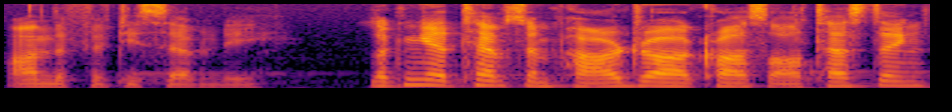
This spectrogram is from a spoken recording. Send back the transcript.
on the 5070. Looking at temps and power draw across all testing,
